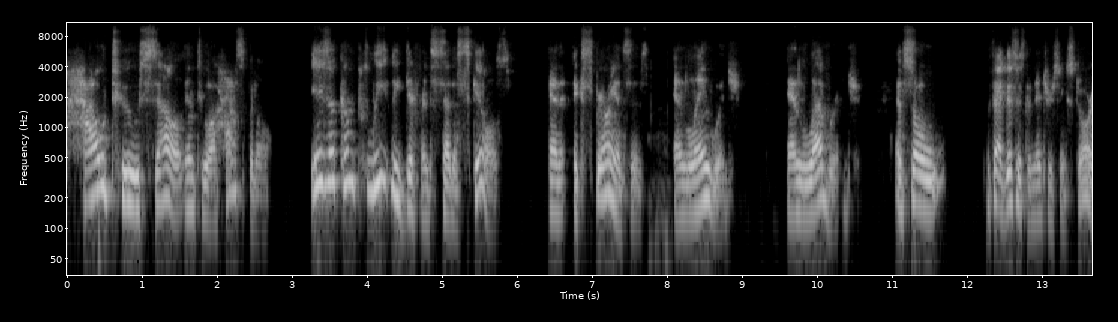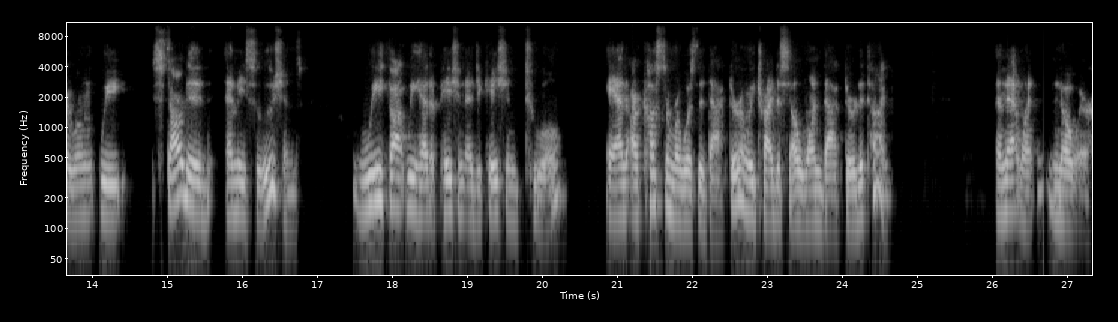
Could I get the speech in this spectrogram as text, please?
how to sell into a hospital is a completely different set of skills and experiences and language and leverage. And so, in fact, this is an interesting story. When we started Emmi Solutions, we thought we had a patient education tool And our customer was the doctor, and we tried to sell one doctor at a time. And that went nowhere.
